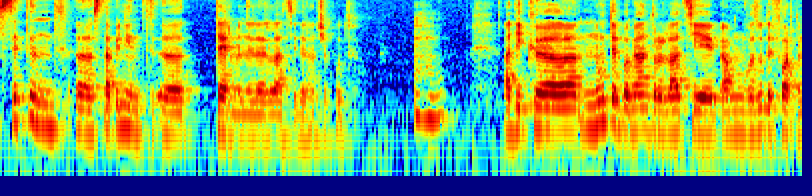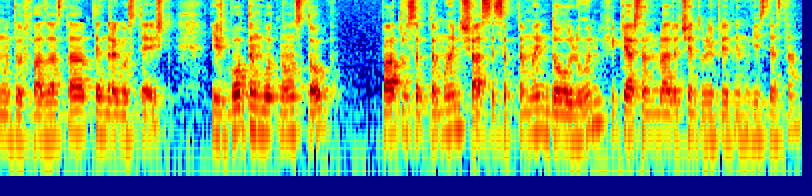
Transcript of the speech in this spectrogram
Setând, uh, stabilind uh, termenele relației de la început. Mhm. Adică nu te băga într-o relație, am văzut de foarte multe ori faza asta, te îndrăgostești, ești bot în bot non-stop, 4 săptămâni, 6 săptămâni, 2 luni și chiar s-a întâmplat recent unui prieten în chestia asta.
